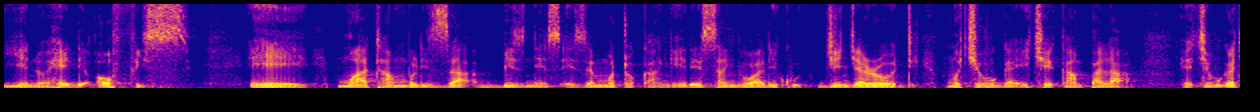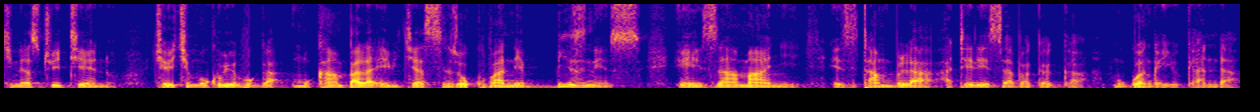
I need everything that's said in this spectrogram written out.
yeno head office mwatambuliza bizinesi ez'emmotoka ng'era esangibwa wali ku jinja road mu kibuga eky'e kampala. Ekibuga kina street eno kyekimu ku bibuga mu kampala ebikyasinza okuba ne bizinesi ez'amaanyi ezitambula ate era ez'abagagga mu ggwanga uganda.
